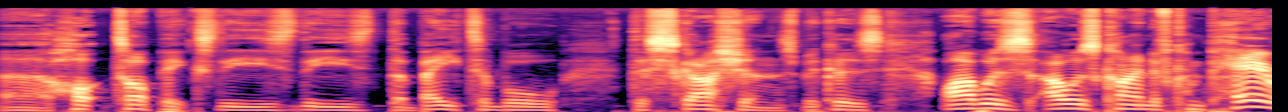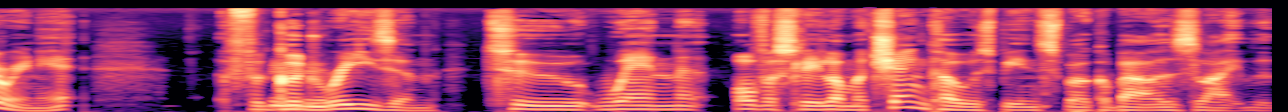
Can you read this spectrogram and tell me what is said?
uh, hot topics, these these debatable discussions, because I was I was kind of comparing it for good Mhm. reason to when obviously Lomachenko was being spoke about as like the,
